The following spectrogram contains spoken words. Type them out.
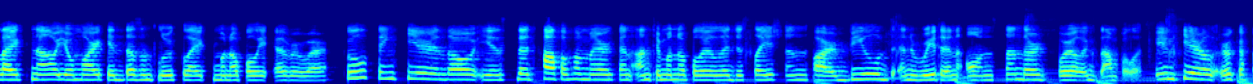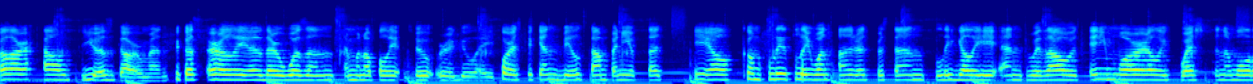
Like now your market doesn't look like monopoly everywhere. Cool thing here though is that half of American anti-monopoly legislation are built and written on Standard Oil examples. In here Rockefeller helped US government because earlier there wasn't a monopoly to regulate. Of course you can build company of such scale completely 100% legally and without any morally questionable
